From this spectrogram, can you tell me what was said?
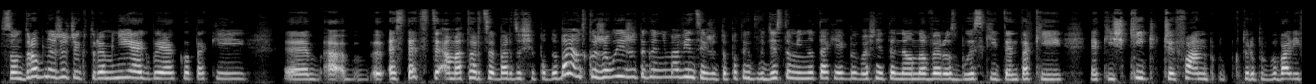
Są drobne rzeczy, które mnie jakby jako takiej estetce, amatorce bardzo się podobają, tylko żałuję, że tego nie ma więcej, że to po tych 20 minutach jakby właśnie te neonowe rozbłyski, ten taki jakiś kicz czy fan, który próbowali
